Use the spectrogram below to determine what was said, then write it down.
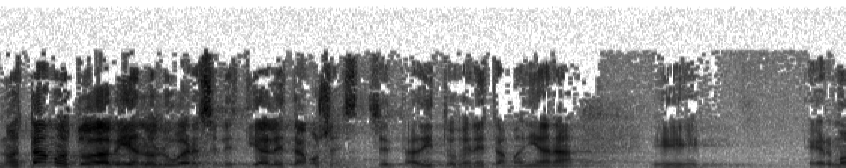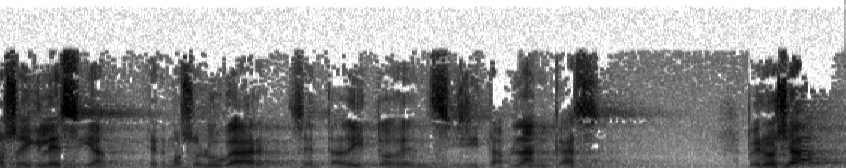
no estamos todavía en los lugares celestiales, estamos sentaditos en esta mañana. Eh, hermosa iglesia, hermoso lugar, sentaditos en sillitas blancas, pero ya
